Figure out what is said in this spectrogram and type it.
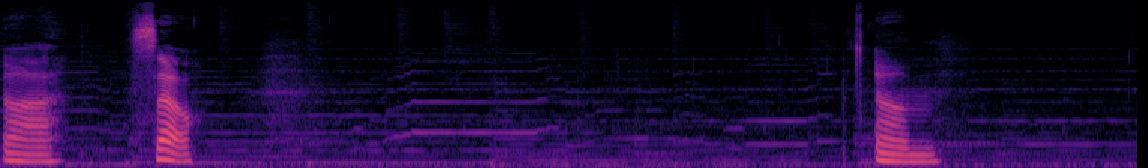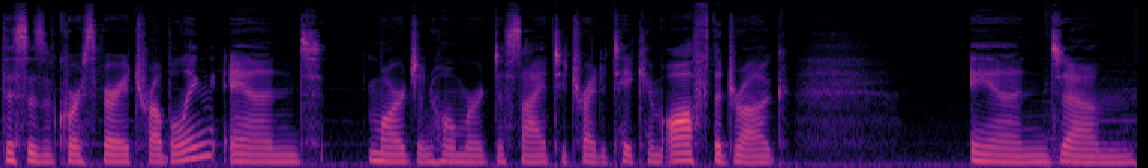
Uh, so, um, this is of course very troubling, and Marge and Homer decide to try to take him off the drug, and um,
